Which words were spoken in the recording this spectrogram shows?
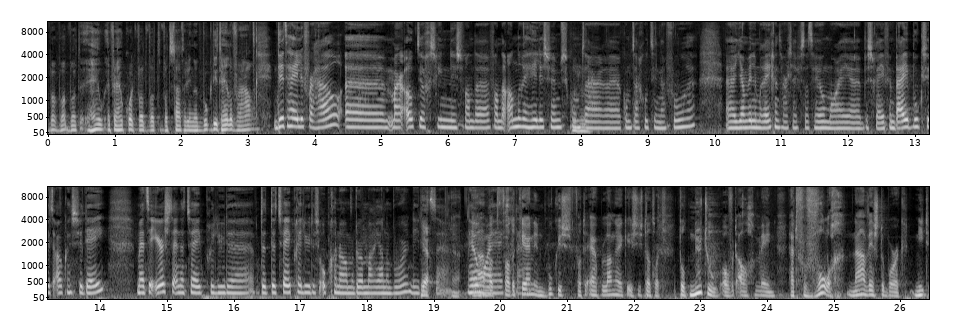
wat, wat, heel, even heel kort, wat, wat, wat staat er in dat boek, dit hele verhaal? Dit hele verhaal, uh, maar ook de geschiedenis van de, van de andere Hillesums komt, mm -hmm. daar, uh, komt daar goed in naar voren. Uh, Jan-Willem Regenthart heeft dat heel mooi beschreven. En bij het boek zit ook een cd met de eerste en de twee, prelude, de, de twee preludes opgenomen door Marianne Boer. Die ja. dat ja. heel ja, mooi wat, heeft Wat de gedaan. kern in het boek is, wat erg belangrijk is, is dat tot nu toe over het algemeen het vervolg na Westerbork niet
